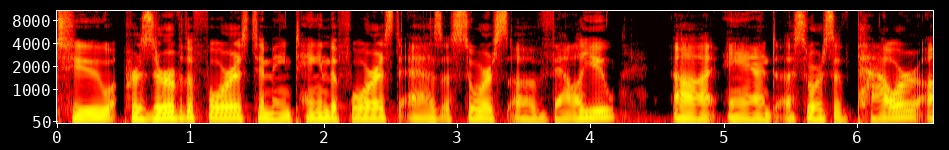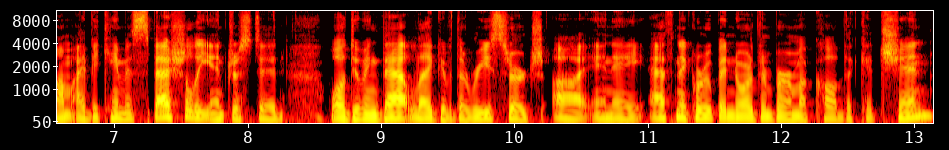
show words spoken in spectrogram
to preserve the forest, to maintain the forest as a source of value uh, and a source of power. Um, I became especially interested while doing that leg of the research uh, in a ethnic group in northern Burma called the Kachin.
